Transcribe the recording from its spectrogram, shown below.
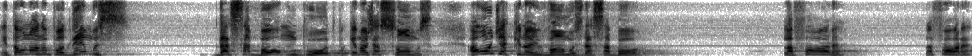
Então nós não podemos dar sabor um para o outro, porque nós já somos. Aonde é que nós vamos dar sabor? Lá fora. Lá fora.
